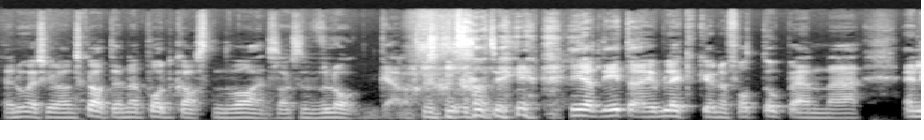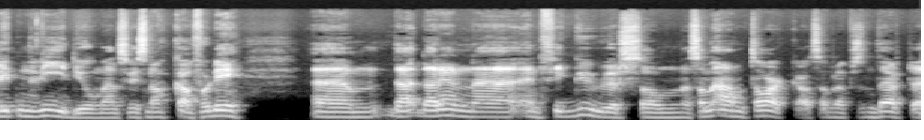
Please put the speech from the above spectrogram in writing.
Det er noe jeg skulle ønske at denne podkasten var en slags vlogg. At vi i et lite øyeblikk kunne fått opp en, en liten video mens vi snakker. fordi Um, det, det, er en, en, figur som, som Ann Tarka, som representerte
